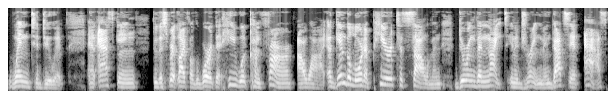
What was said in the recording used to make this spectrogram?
when to do it. And asking through the spirit life of the word that he would confirm our why. Again, the Lord appeared to Solomon during the night in a dream and God said, ask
